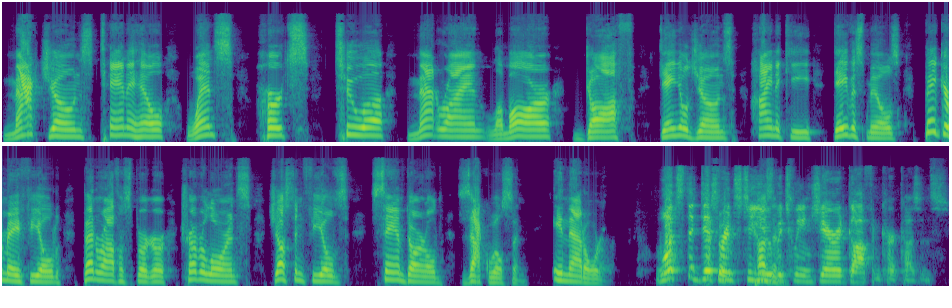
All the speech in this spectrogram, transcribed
Mac Jones, Tannehill, Wentz, Hurts, Tua, Matt Ryan, Lamar, Goff, Daniel Jones, Heinicke, Davis Mills, Baker Mayfield, Ben Roethlisberger, Trevor Lawrence, Justin Fields, Sam Darnold, Zach Wilson, in that order. What's the difference to Cousins. you between Jared Goff and Kirk Cousins?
